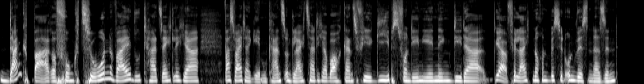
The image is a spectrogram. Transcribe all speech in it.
dankbare Funktion, weil du tatsächlich ja was weitergeben kannst und gleichzeitig aber auch ganz viel gibst von denjenigen, die da ja vielleicht noch ein bisschen unwissender sind,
